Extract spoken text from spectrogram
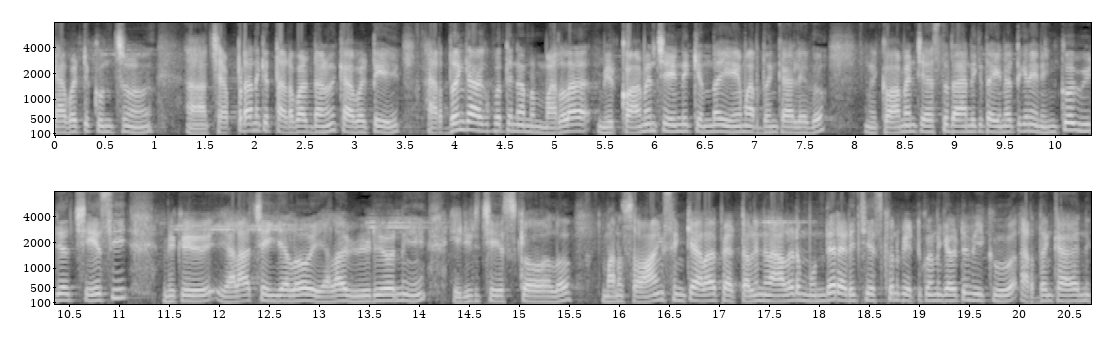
కాబట్టి కొంచెం చెప్పడానికి తడబడ్డాను. కాబట్టి అర్థం కాకపోతే నన్ను మరలా మీరు కామెంట్ చేయండి కింద ఏం అర్థం కాలేదో. కామెంట్ చేస్తే దానికి తగినట్టుగా నేను ఇంకో వీడియో చేసి మీకు ఎలా చెయ్యాలో ఎలా వీడియోని ఎడిట్ చేసుకోవాలో మన సాంగ్స్ ఇంకా ఎలా పెట్టాలి నేను ఆల్రెడీ ముందే రెడీ చేసుకొని పెట్టుకున్నాను కాబట్టి మీకు అర్థం కాని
